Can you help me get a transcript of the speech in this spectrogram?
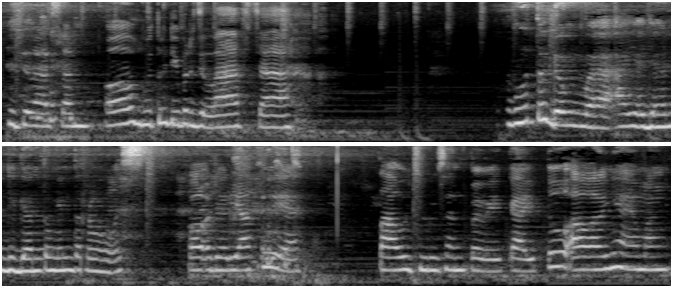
Kejelasan. Oh, butuh diperjelas, Cah. butuh dong Mbak ayo jangan digantungin terus Kalau dari aku ya, tahu jurusan PWK itu awalnya emang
